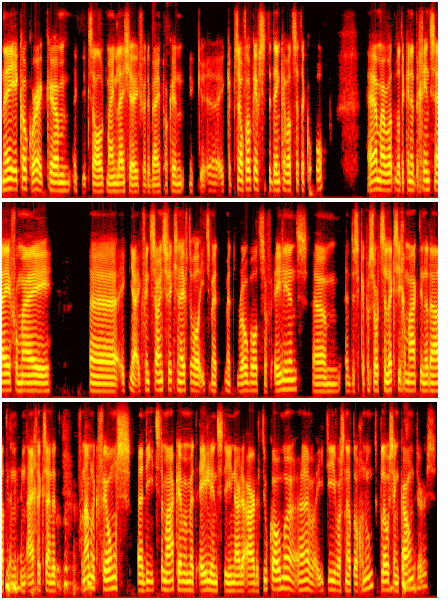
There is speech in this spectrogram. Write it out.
Nee, ik ook hoor. Ik, ehm, ik, ik zal ook mijn lijstje even erbij pakken. Ik, eh, ik heb zelf ook even zitten denken, wat zet ik op? Hè, maar wat, wat ik in het begin zei, voor mij... eh, ik, ja, ik vind science fiction heeft toch wel iets met, met robots of aliens. Ehm, en dus ik heb een soort selectie gemaakt inderdaad. En, en eigenlijk zijn het voornamelijk films eh, die iets te maken hebben met aliens die naar de aarde toekomen. Hè. E.T. was net al genoemd, Close Encounters.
